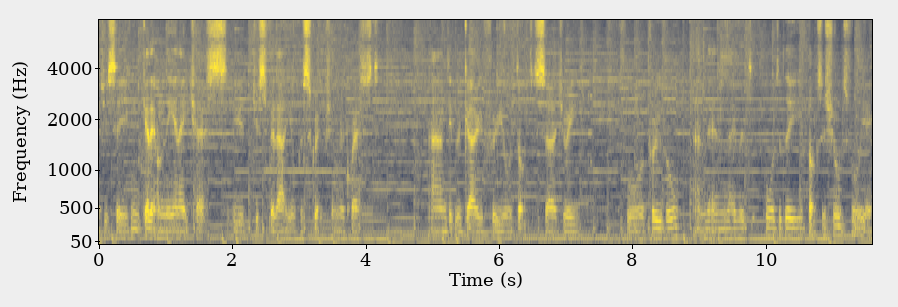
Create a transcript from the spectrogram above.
As you see you can get it on the NHS you just fill out your prescription request and it would go through your doctor's surgery for approval and then they would order the boxer shorts for you.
